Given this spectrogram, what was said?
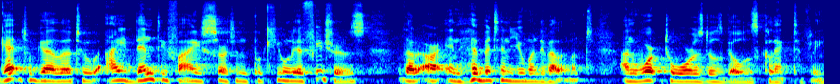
get together to identify certain peculiar features that are inhibiting human development and work towards those goals collectively.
